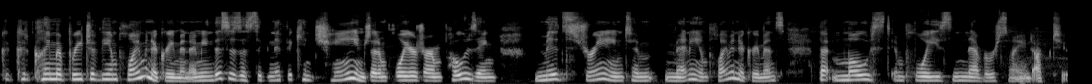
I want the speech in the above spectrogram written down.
could, could, claim a breach of the employment agreement. I mean, this is a significant change that employers are imposing midstream to many employment agreements that most employees never signed up to.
